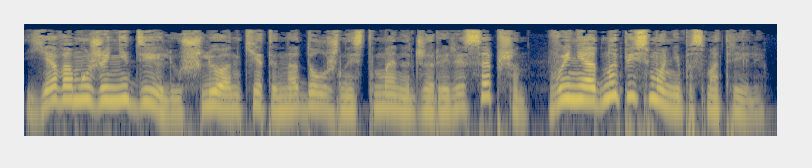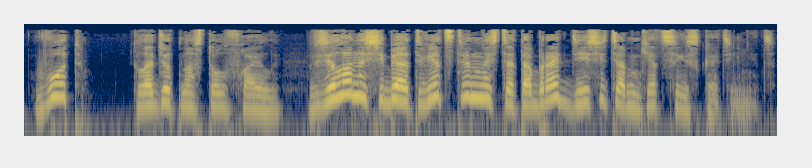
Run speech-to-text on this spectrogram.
«Я вам уже неделю шлю анкеты на должность менеджера ресепшн. Вы ни одно письмо не посмотрели. Вот», — кладет на стол файлы. «Взяла на себя ответственность отобрать 10 анкет соискательниц.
